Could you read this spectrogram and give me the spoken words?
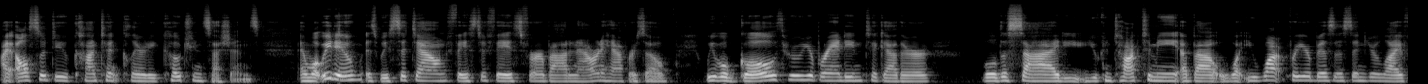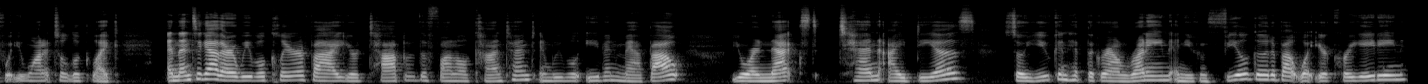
I also do content clarity coaching sessions. And what we do is we sit down face to face for about an hour and a half or so. We will go through your branding together. We'll decide. You, can talk to me about what you want for your business and your life, what you want it to look like. And then together we will clarify your top of the funnel content and we will even map out your next 10 ideas so you can hit the ground running and you can feel good about what you're creating.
